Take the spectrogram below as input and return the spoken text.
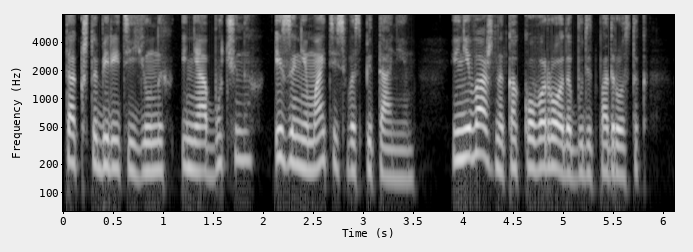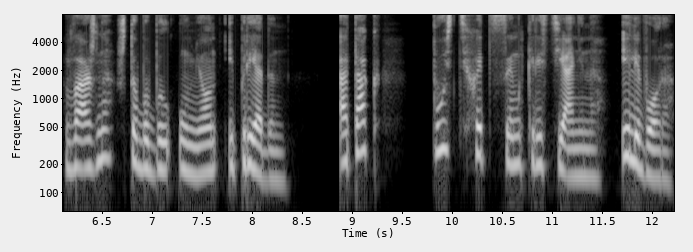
Так что берите юных и необученных и занимайтесь воспитанием. И неважно, какого рода будет подросток, Важно, чтобы был умен и предан. А так, пусть хоть сын крестьянина или вора.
